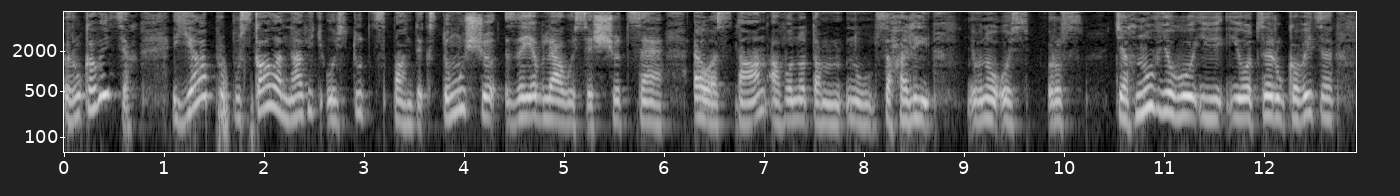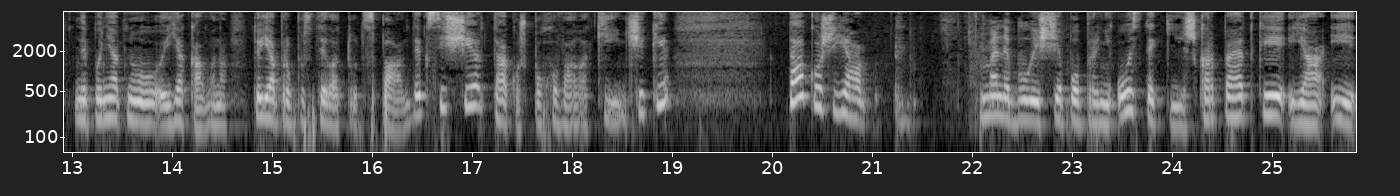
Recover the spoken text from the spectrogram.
рукавицях я пропускала навіть ось тут спандекс, тому що заявлялося, що це еластан, а воно там, ну, взагалі, воно ось розтягнув його, і, і оце рукавиця, непонятно, яка вона. То я пропустила тут спандекс іще, також поховала кінчики. Також я. У мене були ще попрані ось такі шкарпетки. Я і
